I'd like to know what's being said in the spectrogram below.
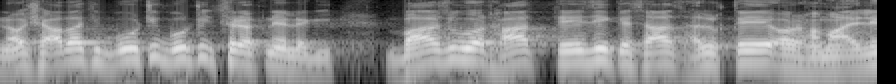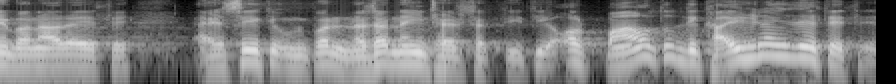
नौशाबा की बोटी बोटी थिरकने लगी। बाजू और हाथ तेज़ी के साथ हल्के और हमायलें बना रहे थे, ऐसे कि उन पर नज़र नहीं ठहर सकती थी और पाँव तो दिखाई ही नहीं देते थे।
